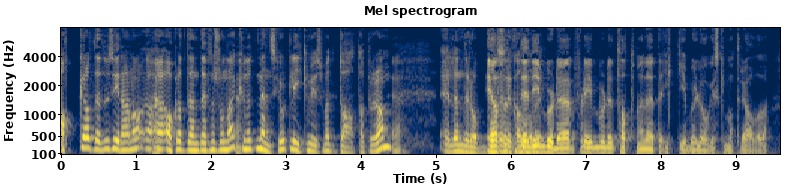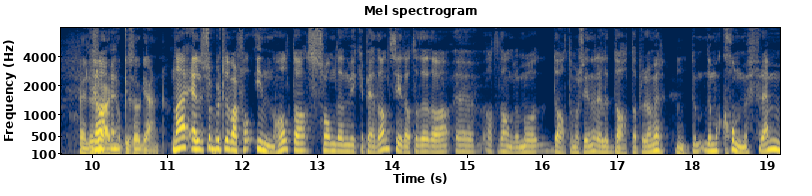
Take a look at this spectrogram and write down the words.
Akkurat det du sier her nå, akkurat den definisjonen her, kunne et menneske gjort like mye som et dataprogram eller en robot. Ja, eller det de burde, for de burde tatt med dette ikke-biologiske materialet, da. For ellers Ja, så er den jo ikke så gæren. Nei, ellers så burde det i hvert fall inneholdt, da, som den Wikipediaen sier, at det, da, eh, at det handler om datamaskiner eller dataprogrammer. Det, det må komme frem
